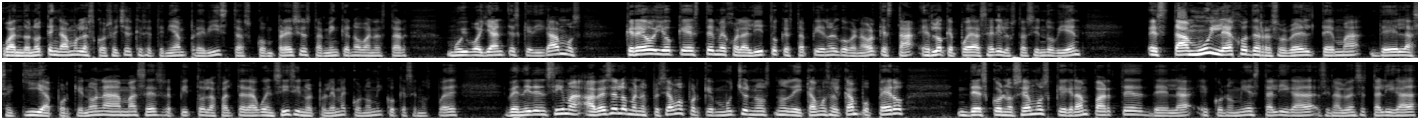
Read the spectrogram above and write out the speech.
cuando no tengamos las cosechas que se tenían previstas, con precios también que no van a estar muy bollantes, que digamos, creo yo que este mejolalito que está pidiendo el gobernador, que está, es lo que puede hacer y lo está haciendo bien, está muy lejos de resolver el tema de la sequía, porque no nada más es, repito, la falta de agua en sí, sino el problema económico que se nos puede venir encima. A veces lo menospreciamos porque muchos nos, nos dedicamos al campo, pero desconocemos que gran parte de la economía está ligada, sinaloense está ligada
